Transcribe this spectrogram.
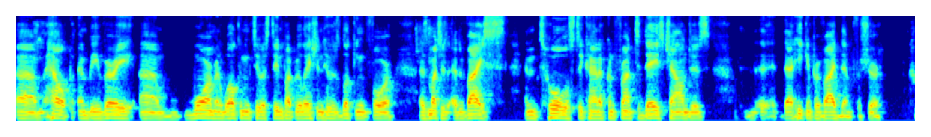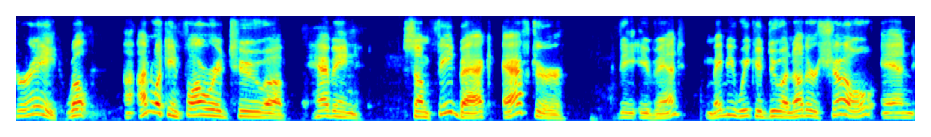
um, help and be very um, warm and welcoming to a student population who is looking for as much as advice and tools to kind of confront today's challenges th- that he can provide them for sure. Great. Well, I'm looking forward to uh, having some feedback after the event. Maybe we could do another show and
